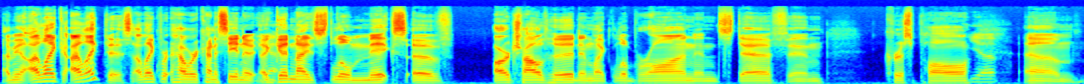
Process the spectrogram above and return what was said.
I mean, I like I like this. I like how we're kind of seeing a, a good, nice little mix of our childhood and like LeBron and Steph and Chris Paul, Yep. um,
